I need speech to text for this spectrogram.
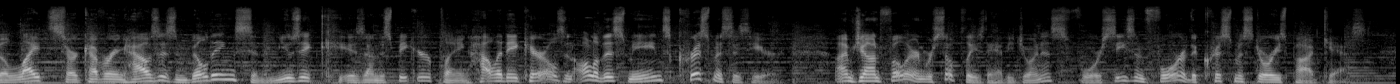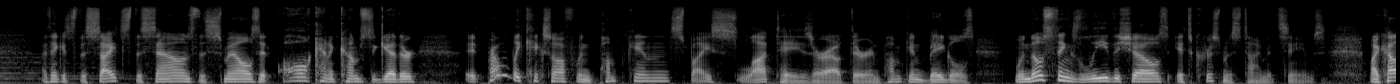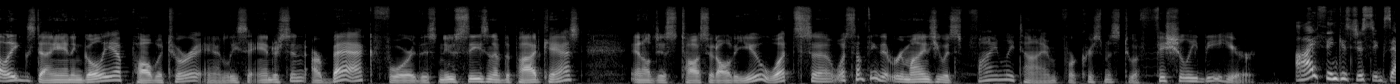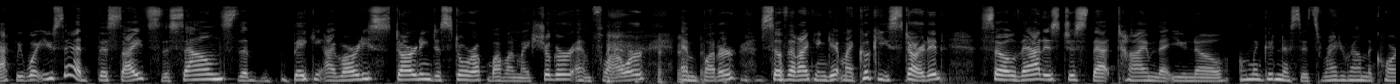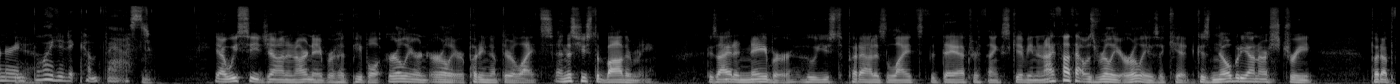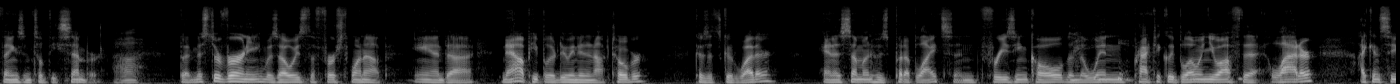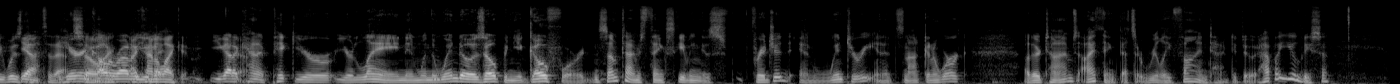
The lights are covering houses and buildings, and the music is on the speaker playing holiday carols, and all of this means Christmas is here. I'm John Fuller, and we're so pleased to have you join us for season four of the Christmas Stories podcast. I think it's the sights, the sounds, the smells, it all kind of comes together. It probably kicks off when pumpkin spice lattes are out there and pumpkin bagels. When those things leave the shelves, it's Christmas time, it seems. My colleagues, Diane Angolia, Paul Batura, and Lisa Anderson, are back for this new season of the podcast. And I'll just toss it all to you. What's, uh, what's something that reminds you it's finally time for Christmas to officially be here? I think it's just exactly what you said. The sights, the sounds, the baking. I'm already starting to store up on my sugar and flour and butter so that I can get my cookies started. So that is just that time that you know, oh my goodness, it's right around the corner. And yeah. boy, did it come fast. Hmm. Yeah, we see, John, in our neighborhood, people earlier and earlier putting up their lights. And this used to bother me because I had a neighbor who used to put out his lights the day after Thanksgiving. And I thought that was really early as a kid because nobody on our street put up things until December. Ah. But Mr. Verney was always the first one up. And uh, now people are doing it in October because it's good weather. And as someone who's put up lights and freezing cold and the wind practically blowing you off the ladder, I can see wisdom yeah, to that. Here so in Colorado, I, I kind of like it. You got to yeah. kind of pick your your lane, and when the window is open, you go for it. And sometimes Thanksgiving is frigid and wintry, and it's not going to work. Other times, I think that's a really fine time to do it. How about you, Lisa?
